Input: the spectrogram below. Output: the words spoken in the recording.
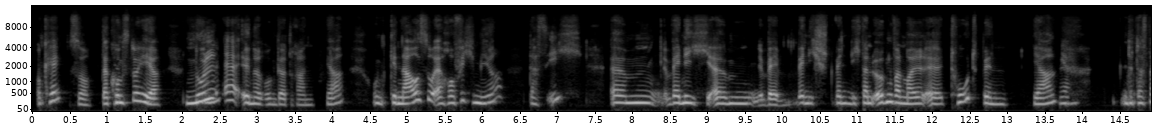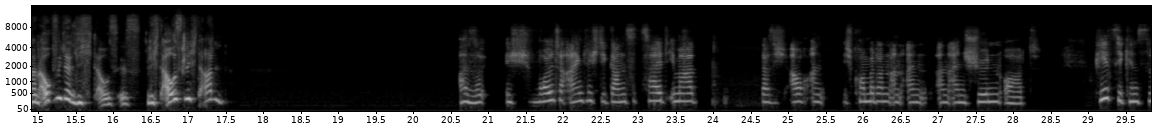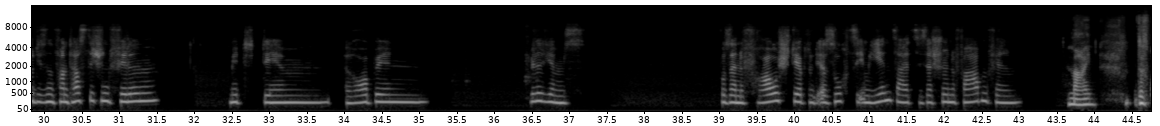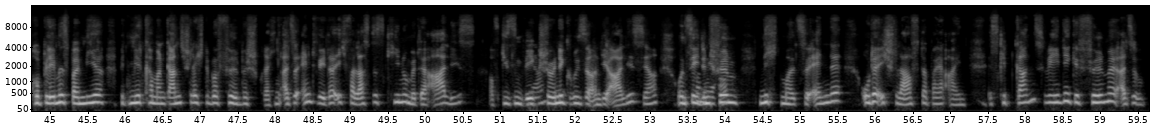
Okay, so, da kommst du her. Null Mhm. Erinnerung daran, ja. Und genauso erhoffe ich mir, dass ich, ähm, wenn ich, ähm, we- wenn ich, wenn ich dann irgendwann mal äh, tot bin, ja, Ja. dass dann auch wieder Licht aus ist. Licht aus, Licht an. Also ich wollte eigentlich die ganze Zeit immer, dass ich auch an, ich komme dann an, ein, an einen schönen Ort. Pezi, kennst du diesen fantastischen Film mit dem Robin Williams, wo seine Frau stirbt und er sucht sie im Jenseits, dieser schöne Farbenfilm? Nein, das Problem ist bei mir, mit mir kann man ganz schlecht über Filme sprechen. Also entweder ich verlasse das Kino mit der Alice auf diesem Weg, Ja. schöne Grüße an die Alice, ja, und sehe den mir auch. Film nicht mal zu Ende, oder ich schlafe dabei ein. Es gibt ganz wenige Filme, also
